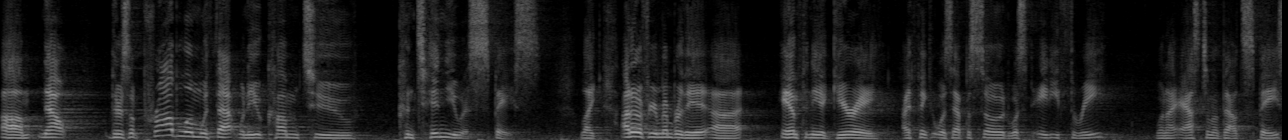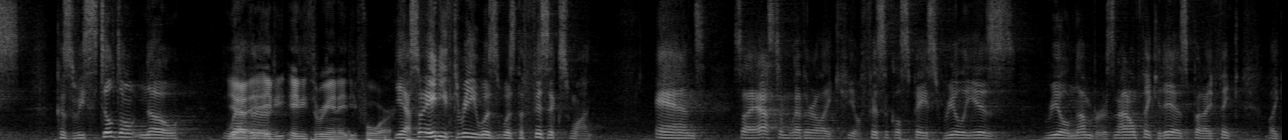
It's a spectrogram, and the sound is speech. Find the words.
Um, now, there's a problem with that when you come to continuous space. Like I don't know if you remember the uh, Anthony Aguirre. I think it was episode was it 83 when I asked him about space because we still don't know yeah, whether 80, 83 and 84. yeah, so 83 was, was the physics one. And so I asked him whether like, you know, physical space really is real numbers. And I don't think it is, but I think like,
